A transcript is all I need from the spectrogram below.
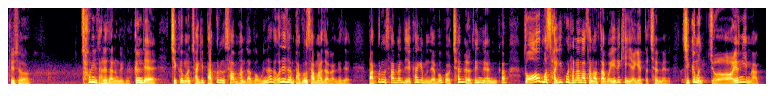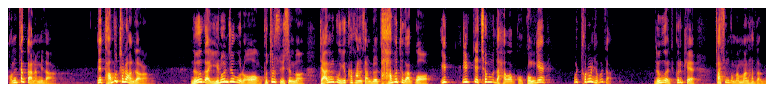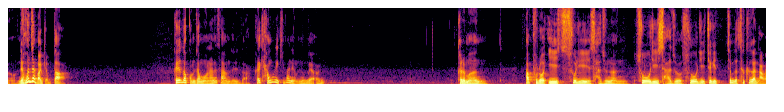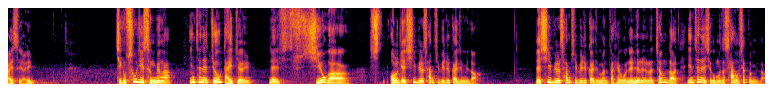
그래서 차원이 다르다는 거죠. 그런데 지금은 자기 밥그릇 싸움 한다고 우리나라 어디든 밥그릇 싸움 하잖아. 그지? 밥그릇 싸움 하는데 역하게만 내보고 처음에 어떤 게 아닙니까? 또 뭐 사기꾼 하나 나타났다고 이렇게 이야기했다, 처음에는. 지금은 조용히 막 꼼짝도 안 합니다. 근데 다 붙으러 한잖아. 너가 이론적으로 붙을 수 있으면 대한민국 육학하는 사람들 다 붙어갖고 일, 일대 전부 다 하갖고 공개 우리 토론해보자. 너가 그렇게 자신감 만만하다며. 내 혼자밖에 없다. 그래도 꼼짝 못하는 사람들이다. 그렇게 학문의 기반이 없는 거야. 그러면 앞으로 이 수리사주는 수리사주, 수리, 저기 전부 다 특허가 나와 있어요. 지금 수리 성명화 인터넷 쭉 다 있죠. 내 시효가 시- 올게 12월 31일까지입니다. 내 12월 31일까지만 딱 하고 내년에는 전부 다 인터넷이고 모두 싹 없애봅니다.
